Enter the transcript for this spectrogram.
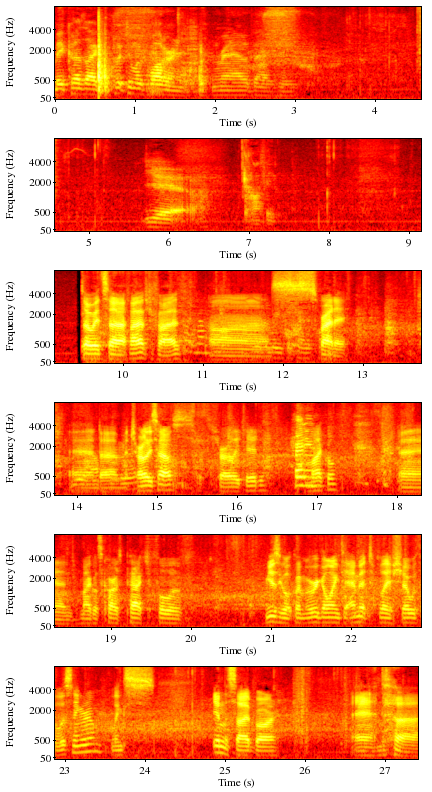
Because I put too much water in it and ran out of bags Yeah. coffee. So it's uh, five after five on s- Friday, and I'm at Charlie's house. with Charlie, Katie, Michael, and Michael's car is packed full of musical equipment. We're going to Emmett to play a show with the listening room. Links in the sidebar, and uh,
